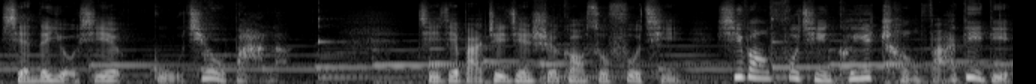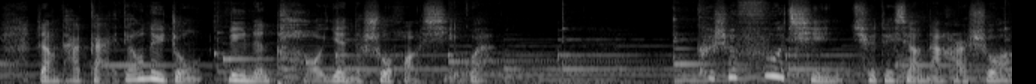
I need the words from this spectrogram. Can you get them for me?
显得有些古旧罢了。姐姐把这件事告诉父亲，希望父亲可以惩罚弟弟，让他改掉那种令人讨厌的说谎习惯。可是父亲却对小男孩说：“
